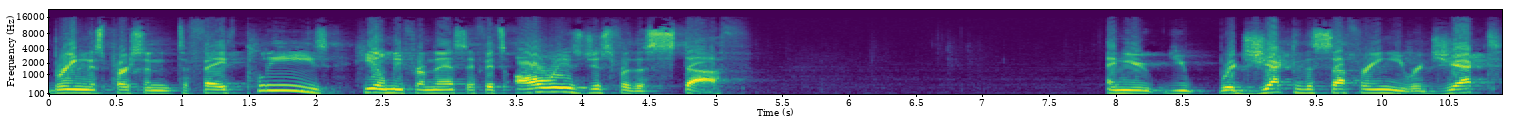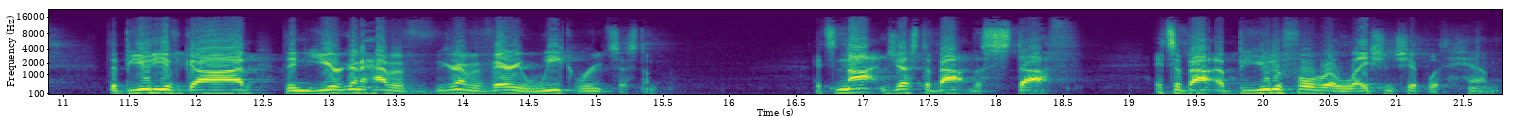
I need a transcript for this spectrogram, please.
bring this person to faith, please heal me from this, if it's always just for the stuff, and you, you reject the suffering, you reject the beauty of God, then you're going to have a, you're going to have a very weak root system. It's not just about the stuff, it's about a beautiful relationship with Him.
